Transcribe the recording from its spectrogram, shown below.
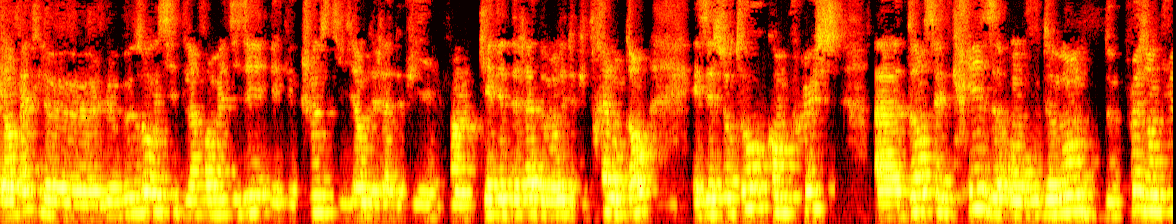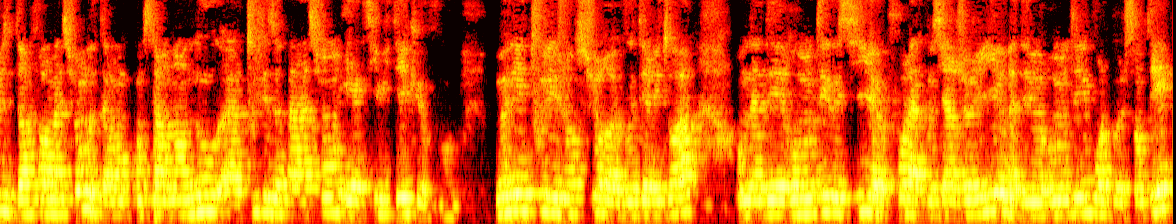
et en fait, le, besoin aussi de l'informatiser est quelque chose qui vient déjà depuis, qui était déjà demandé depuis très longtemps. Et c'est surtout qu'en plus, euh, dans cette crise, on vous demande de plus en plus d'informations, notamment concernant nous, toutes les opérations et activités que vous menez tous les jours sur vos territoires. On a des remontées aussi pour la conciergerie, on a des remontées pour le pôle santé.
